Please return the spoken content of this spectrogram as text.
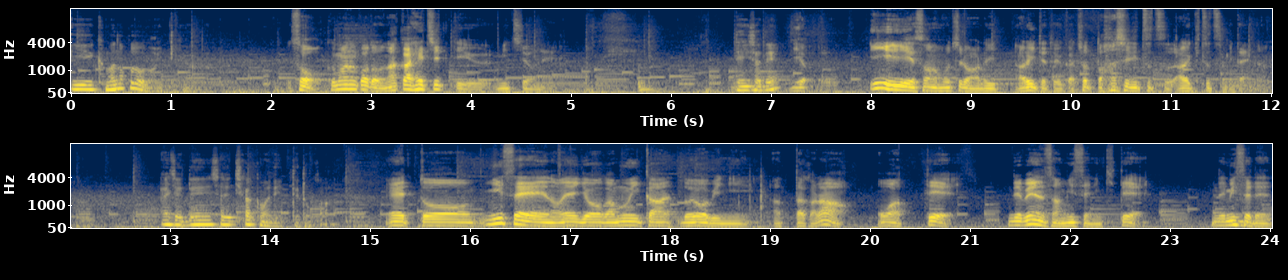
いい熊野古道の行ってきたんだ。そう熊野古道中辺地っていう道をね。電車で？いやいえいえそのもちろん歩い歩いてというかちょっと走りつつ歩きつつみたいな。あじゃあ電車で近くまで行ってとか？えっと店の営業が6日土曜日にあったから終わってでベンさん店に来てで店で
